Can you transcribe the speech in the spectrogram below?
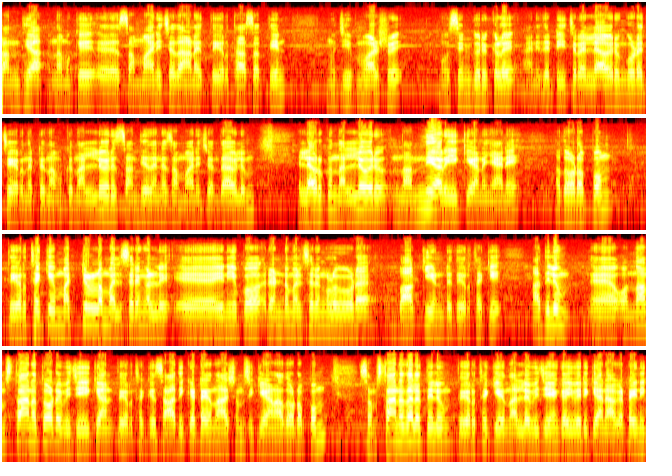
സന്ധ്യ നമുക്ക് സമ്മാനിച്ചതാണ് തീർത്ഥ സത്യൻ മുജീബ് മാഷ് മുസിൻ ഗുരുക്കൾ അനിത ടീച്ചർ എല്ലാവരും കൂടെ ചേർന്നിട്ട് നമുക്ക് നല്ലൊരു സന്ധ്യ തന്നെ സമ്മാനിച്ചു. എന്തായാലും എല്ലാവർക്കും നല്ലൊരു നന്ദി അറിയിക്കുകയാണ് ഞാൻ അതോടൊപ്പം തീർത്ഥയ്ക്ക് മറ്റുള്ള മത്സരങ്ങളിൽ ഇനിയിപ്പോൾ രണ്ട് മത്സരങ്ങളും കൂടെ ബാക്കിയുണ്ട് തീർത്ഥയ്ക്ക്. അതിലും ഒന്നാം സ്ഥാനത്തോടെ വിജയിക്കാൻ തീർത്ഥയ്ക്ക് സാധിക്കട്ടെ എന്ന് ആശംസിക്കുകയാണ്. അതോടൊപ്പം സംസ്ഥാന തലത്തിലും തീർത്ഥയ്ക്ക് നല്ല വിജയം കൈവരിക്കാനാകട്ടെ. ഇനി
